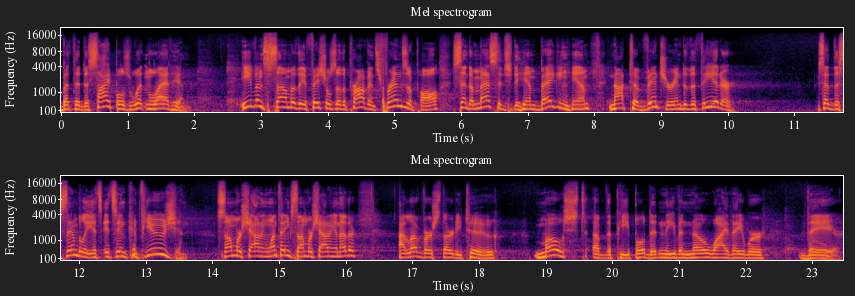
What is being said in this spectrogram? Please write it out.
but the disciples wouldn't let him. Even some of the officials of the province, friends of Paul, sent a message to him begging him not to venture into the theater. He said, The assembly, it's, it's in confusion. Some were shouting one thing, some were shouting another. I love verse 32 most of the people didn't even know why they were there.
